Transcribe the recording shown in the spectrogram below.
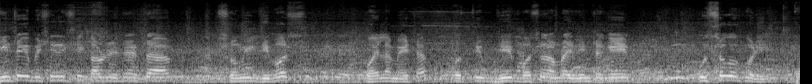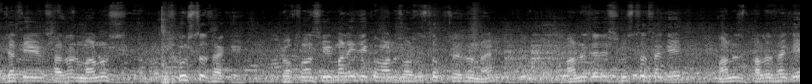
দিনটাকে বেছে নিচ্ছি, কারণ এটা একটা শ্রমিক দিবস, পয়লা মেটা। প্রত্যেক যে বছর আমরা এই দিনটাকে উৎসর্গ করি, যাতে সাধারণ মানুষ সুস্থ থাকে। রক্তদান মানেই যে মানুষ অসুস্থ সেটা নয়। মানুষ যাতে সুস্থ থাকে, মানুষ ভালো থাকে,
